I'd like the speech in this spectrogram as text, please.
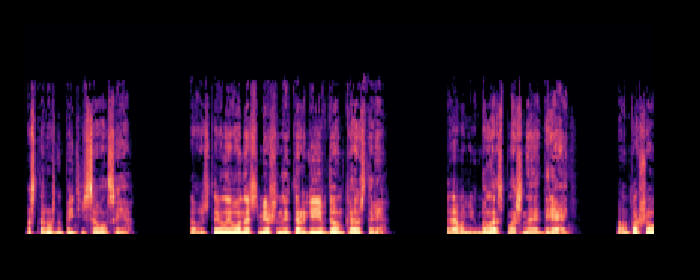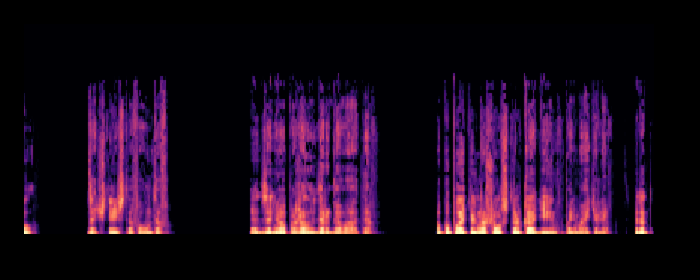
Осторожно поинтересовался я. Выставил его на смешанные торги в Донкастере. Там у них была сплошная дрянь. Он пошел за четыреста фунтов. Это за него, пожалуй, дороговато. Покупатель нашелся только один, понимаете ли. Этот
